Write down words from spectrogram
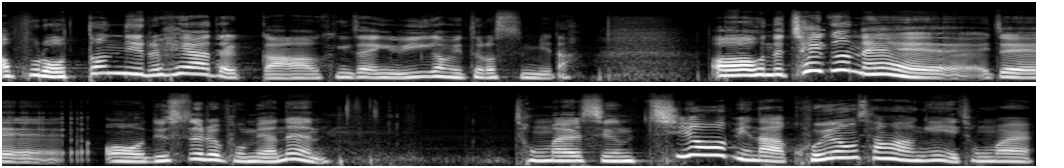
앞으로 어떤 일을 해야 될까 굉장히 위기감이 들었습니다. 어, 근데 최근에 이제 어, 뉴스를 보면은 정말 지금 취업이나 고용 상황이 정말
